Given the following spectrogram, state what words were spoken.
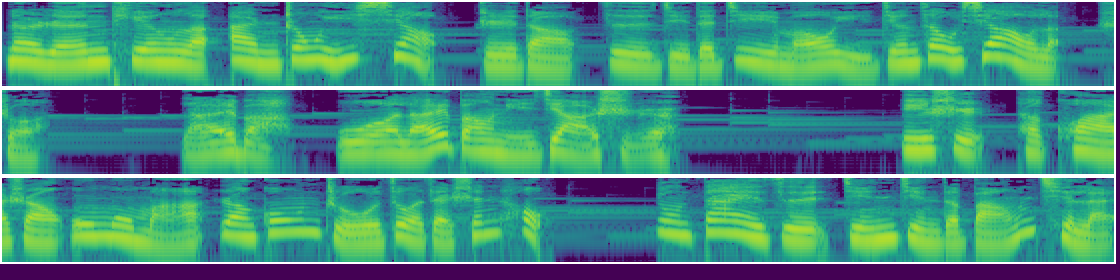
那人听了，暗中一笑。知道自己的计谋已经奏效了，说：“来吧，我来帮你驾驶。”于是他跨上乌木马，让公主坐在身后，用带子紧紧的绑起来，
